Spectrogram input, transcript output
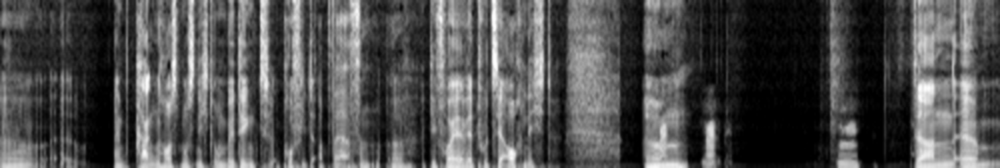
ähm, äh, ein Krankenhaus muss nicht unbedingt Profit abwerfen. Äh, die Feuerwehr tut es ja auch nicht. Ähm. Mhm. Dann ähm,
